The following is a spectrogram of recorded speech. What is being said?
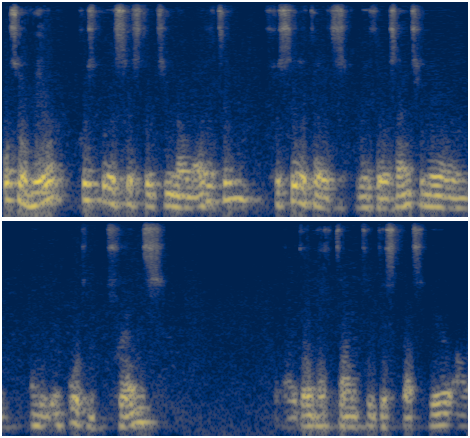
Also here, CRISPR-assisted genome editing facilitates reverse engineering and the important trends I don't have time to discuss here are,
